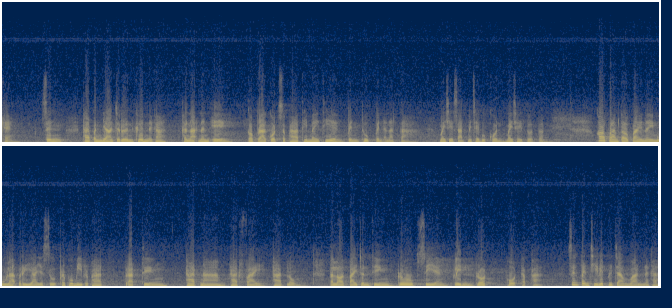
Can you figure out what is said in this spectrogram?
แข็ง ซึ่งถ้าปัญญาเจริญขึ้นนะคะ ขณะนั้นเองก็ปรากฏสภาพที่ไม่เที่ยง เป็นทุกข์เป็นอนัตตา ไม่ใช่สัตว์ ไม่ใช่บุคคล ไม่ใช่ตัวตน ข้อความต่อไปในมูลปริยายสูตร พระผู้มีพระภาคตรัสถึง ธาตุน้ำธาตุไฟธาตุลม ตลอดไปจนถึงรูปเสียง กลิ่นรสโผฏฐัพพะ ซึ่งเป็นชีวิตประจำวันนะคะ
